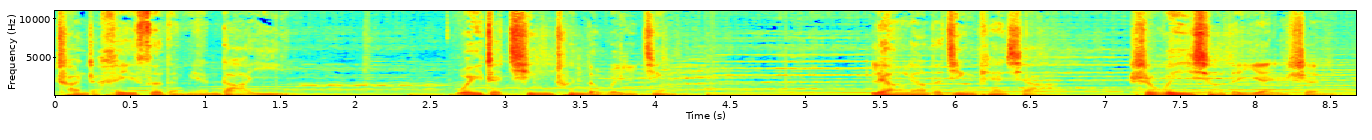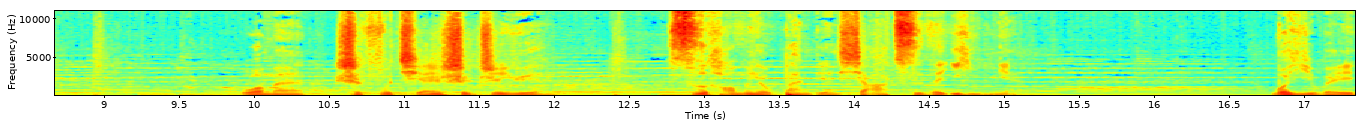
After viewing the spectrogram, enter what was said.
穿着黑色的棉大衣，围着青春的围巾，亮亮的镜片下是微笑的眼神。我们是赴前世之约。丝毫没有半点瑕疵的意念。我以为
